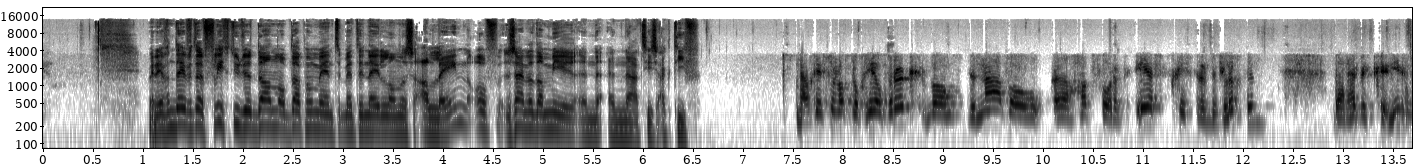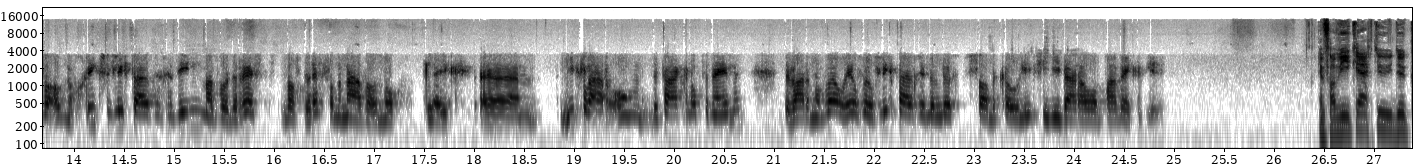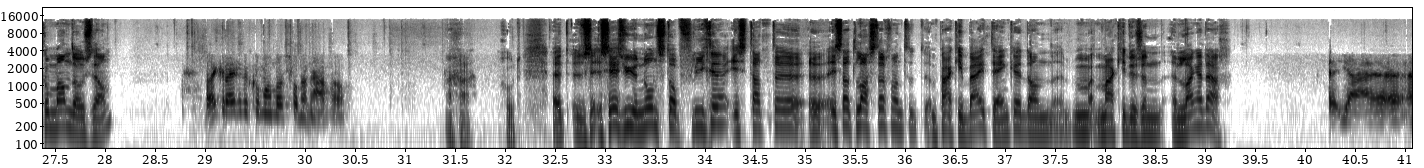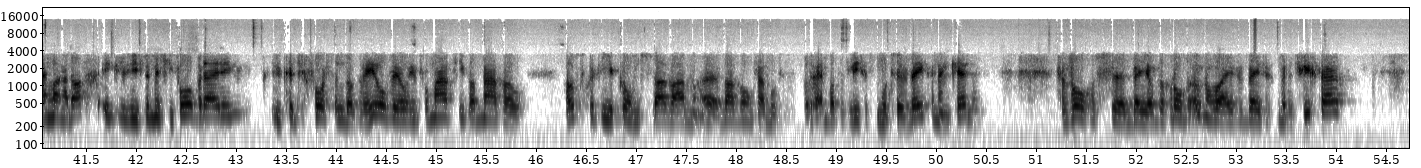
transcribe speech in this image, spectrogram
Meneer Van Deventer, vliegt u er dan op dat moment met de Nederlanders alleen... of zijn er dan meer een, een naties actief? Nou, gisteren was het nog heel druk, want de NAVO had voor het eerst gisteren de vluchten... Daar heb ik in ieder geval ook nog Griekse vliegtuigen gezien. Maar voor de rest was de rest van de NAVO nog, bleek, uh, niet klaar om de taken op te nemen. Er waren nog wel heel veel vliegtuigen in de lucht van de coalitie die daar al een paar weken vliegen. En van wie krijgt u de commando's dan? Wij krijgen de commando's van de NAVO. Aha, goed. Zes uur non-stop vliegen, is dat, uh, is dat lastig? Want een paar keer bijtanken, dan maak je dus een, een lange dag. Uh, ja, uh, een lange dag, inclusief de missievoorbereiding. U kunt zich voorstellen dat er heel veel informatie van NAVO hoofdkwartier komt waar we, aan, uh, waar we ons aan moeten doen en wat de vliegers moeten weten en kennen. Vervolgens ben je op de grond ook nog wel even bezig met het vliegtuig.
